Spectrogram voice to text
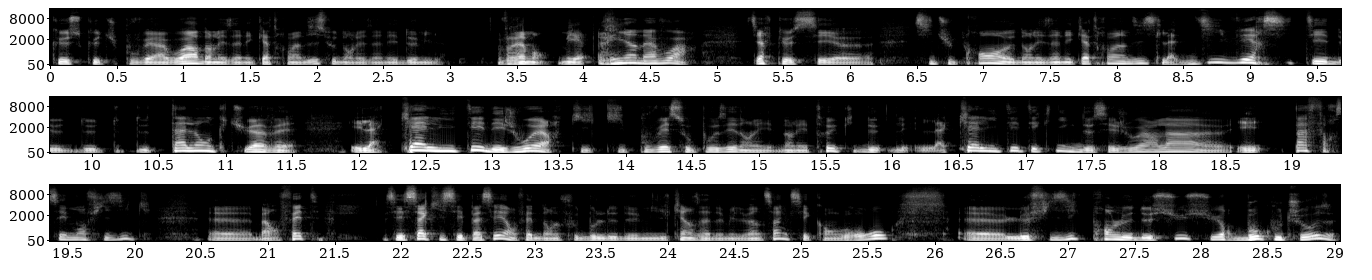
que ce que tu pouvais avoir dans les années 90 ou dans les années 2000. Vraiment, mais rien à voir. C'est-à-dire que c'est euh, si tu prends dans les années 90 la diversité de, talents que tu avais et la qualité des joueurs qui, pouvaient s'opposer dans les, dans les trucs, la qualité technique de ces joueurs-là est pas forcément physique, euh, bah en fait, c'est ça qui s'est passé en fait dans le football de 2015 à 2025, c'est qu'en gros, euh, le physique prend le dessus sur beaucoup de choses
